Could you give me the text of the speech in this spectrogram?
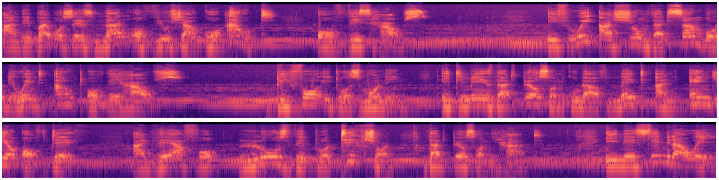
And the Bible says, None of you shall go out of this house. If we assume that somebody went out of the house before it was morning, it means that person could have met an angel of death and therefore lose the protection that person had. In a similar way,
